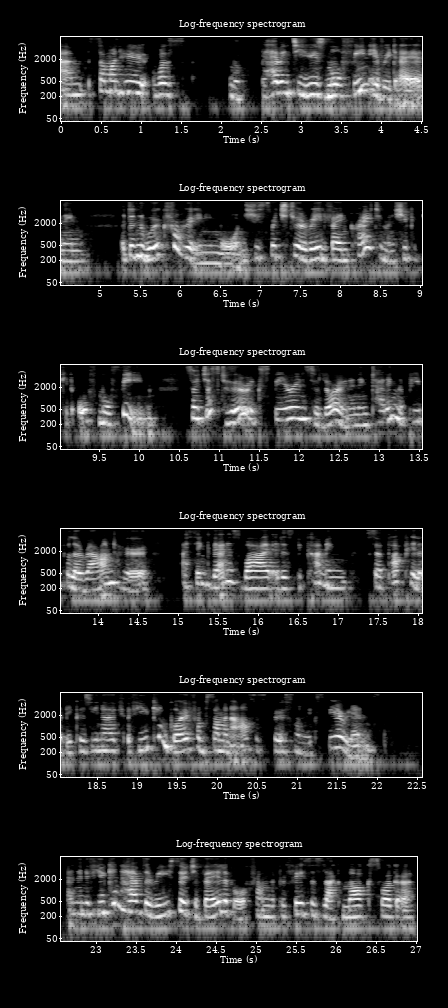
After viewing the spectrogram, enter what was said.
um, someone who was having to use morphine every day, and then it didn't work for her anymore, and she switched to a red vein kratom, and she could get off morphine. So just her experience alone, and then telling the people around her, I think that is why it is becoming so popular because you know if, if you can go from someone else's personal experience and then if you can have the research available from the professors like Mark Swogger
